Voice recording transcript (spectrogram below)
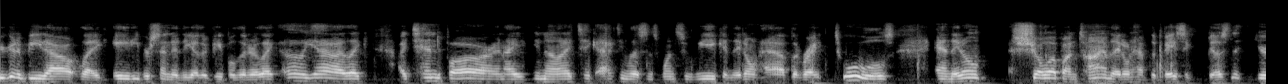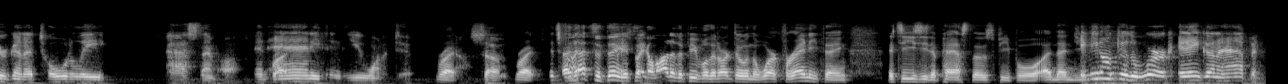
you're going to beat out like 80% of the other people that are like, oh yeah, I like I tend bar and I you know and I take acting lessons once a week, and they don't have the right tools, and they don't show up on time, they don't have the basic business, you're going to totally pass them up in Right. anything that you want to do. Right. So Right. It's and that's the thing. It's like- a lot of the people that aren't doing the work for anything. It's easy to pass those people, and then you, if you. don't do the work, it ain't going to happen.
